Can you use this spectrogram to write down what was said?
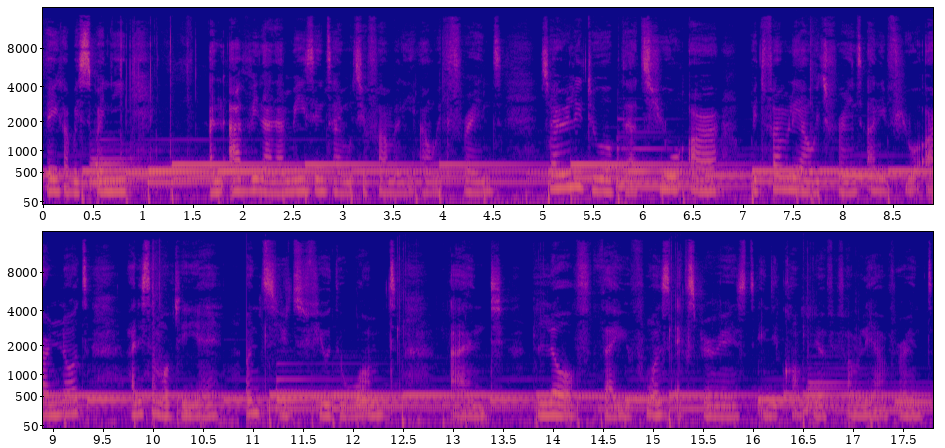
when you can be spending and having an amazing time with your family and with friends. So I really do hope that you are with family and with friends, and if you are not at this time of the year, I want you to feel the warmth and love that you've once experienced in the company of your family and friends.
